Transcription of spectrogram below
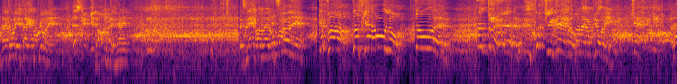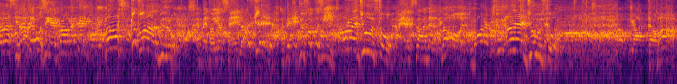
Dante vuole diventare campione. No, interviene. Slego con. Attenzione! Che fa? Lo schiena uno! Due! Tre! Non ci credo! Torna campione. Cioè, l'aveva schienato! Dante Rosica è pronto E beh, togli la sedia. Perché? Ma perché è giusto così? Ma non è giusto! Dai Alexander. No. Non è giusto! Oh God, no.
